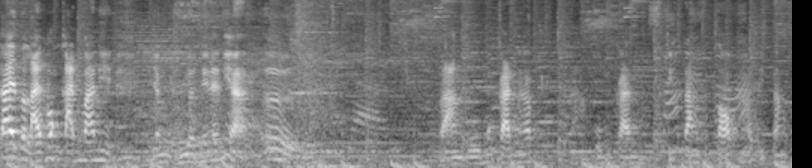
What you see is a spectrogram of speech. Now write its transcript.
ได้สลายป้องกันมานี่ยังเถื่อนเลยนะเนี่ย เออสร้างภูมิคุ้มกันนะครับสร้างภูมิคุ้มกันติดตั้งสต็อปนะติดตั้งส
